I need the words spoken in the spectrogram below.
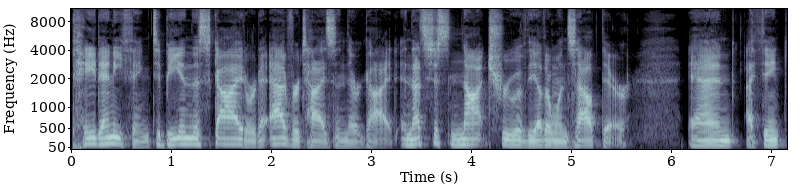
paid anything to be in this guide or to advertise in their guide. And that's just not true of the other ones out there. And I think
